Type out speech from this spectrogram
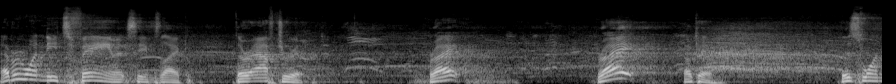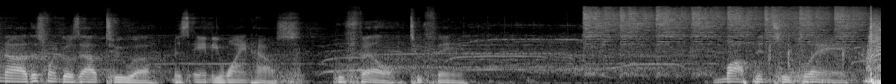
Everyone needs fame. It seems like they're after it, right? Right? Okay. This one, uh, this one goes out to uh, Miss Amy Winehouse, who fell to fame. Moth into flame.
